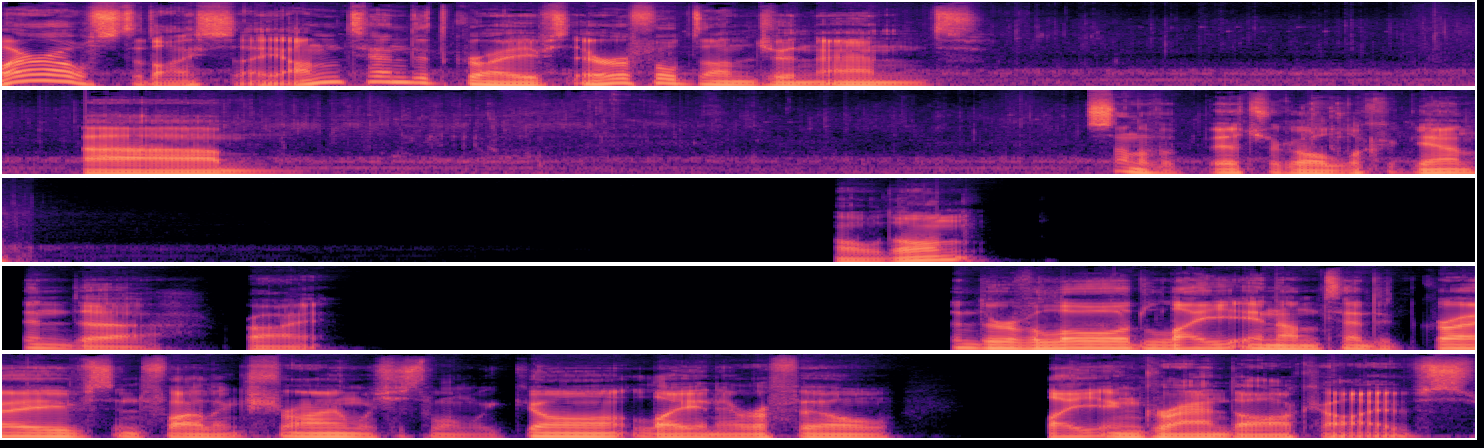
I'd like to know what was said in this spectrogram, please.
Where else did I say? Untended Graves, Irithyll Dungeon, and... Um... Son of a bitch, I gotta look again. Hold on. Cinder, right. Cinder of a Lord, late in Untended Graves, in Firelink Shrine, which is the one we got, late in Irithyll, late in Grand Archives.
